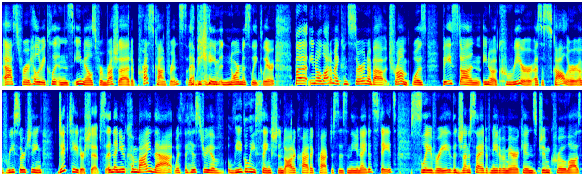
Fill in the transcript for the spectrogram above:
asked for Hillary Clinton's emails from Russia at a press conference, that became mm-hmm. enormously clear. But, you know, a lot of my concern about Trump was based on, you know, a career as a scholar of researching dictatorships. And then you combine that with the history of legally sanctioned autocratic practices in the United States, slavery, the genocide of Native Americans, Jim Crow laws,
